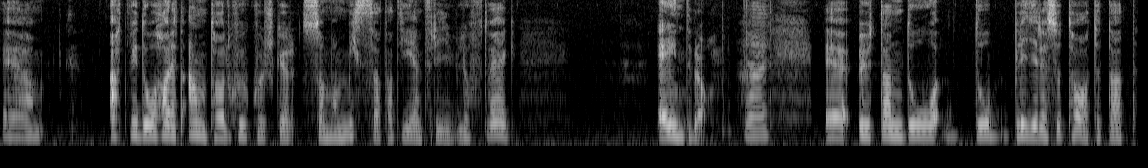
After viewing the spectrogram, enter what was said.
Eh, att vi då har ett antal sjuksköterskor som har missat att ge en fri luftväg är inte bra. Eh, utan då, då blir resultatet att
